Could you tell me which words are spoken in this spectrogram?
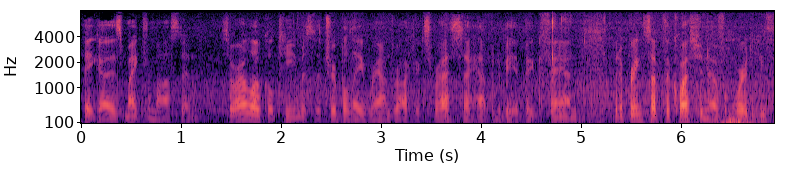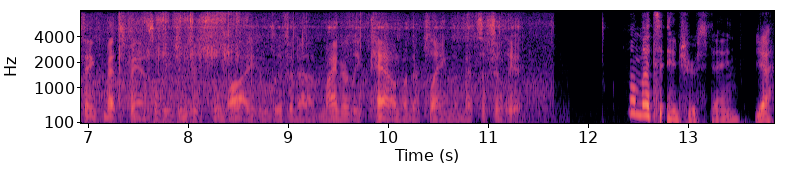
Hey guys, Mike from Austin. So our local team is the AAA Round Rock Express. I happen to be a big fan, but it brings up the question of where do you think Mets fans' allegiances lie who live in a minor league town when they're playing the Mets affiliate? Well, that's interesting. Yeah.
